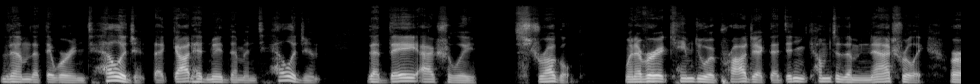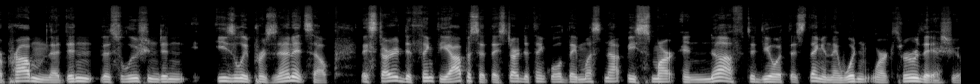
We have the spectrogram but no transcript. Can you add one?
them that they were intelligent, that God had made them intelligent, that they actually struggled. Whenever it came to a project that didn't come to them naturally or a problem that didn't the solution didn't easily present itself they started to think the opposite. They started to think well they must not be smart enough to deal with this thing and they wouldn't work through the issue.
